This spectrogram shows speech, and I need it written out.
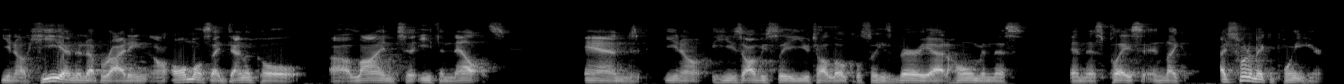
You know, he ended up riding almost identical uh, line to Ethan Nell's. and you know he's obviously a Utah local, so he's very at home in this in this place. And like, I just want to make a point here.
